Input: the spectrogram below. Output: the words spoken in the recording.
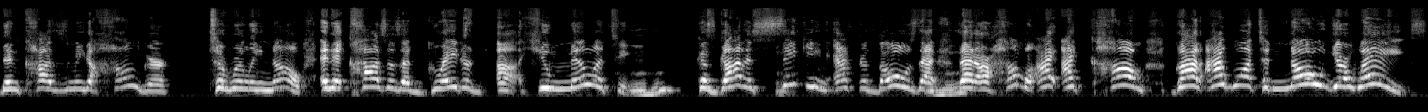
then causes me to hunger to really know and it causes a greater uh humility Mhm. because god is seeking after those that Mhm. that are humble i i come god i want to know your ways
